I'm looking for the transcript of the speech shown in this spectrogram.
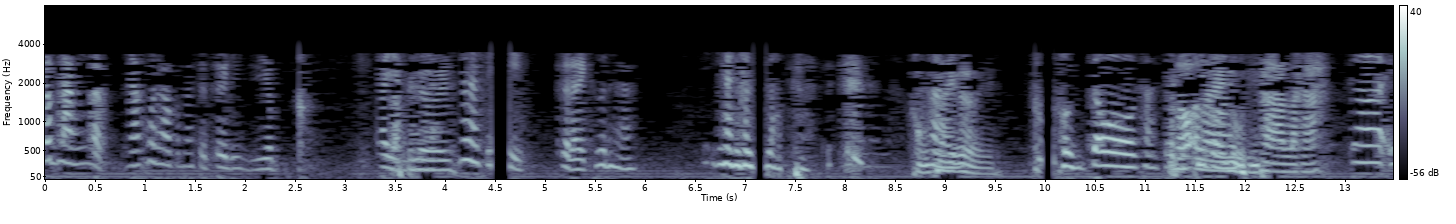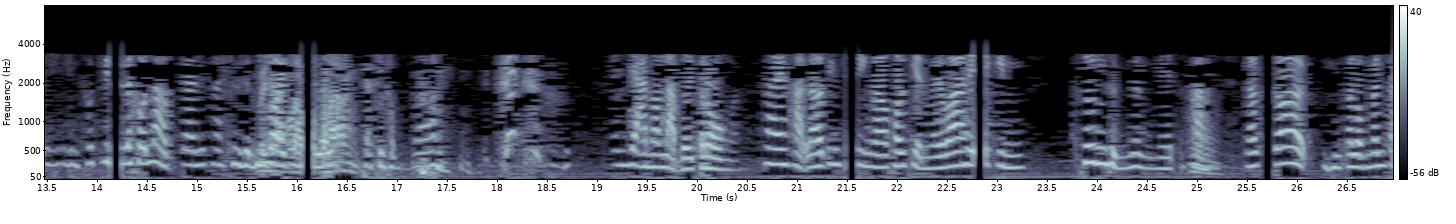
กำลังแบบนักคนเรากำลังตื่นตื่นอยู่ดีๆไปอย่างนั้นหลับไปเลยนั่นนะสิเกิดอะไรขึ้นคะงานนอนหลับค่ะ ของใครเอ่ยของโจค่ะโจเพราะอะไรพี่บยหนูถึงทานล่ะคะก็เห็นเขากินแล้วเขาหลับกันค่ะเห็นเลยพี่บอยอยากหลับกินแล้วบ้างอยากหลับบ้างเป็นยานอนหลับโดยตรงอะใช่ค่ะ แล้วจริงๆแล้วเขาเขียนไว้ว่าให้กินครึ่งถึงหนึ่งเม็ดค่ะอืม แล้วก็อารมณ์มั่นใจ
